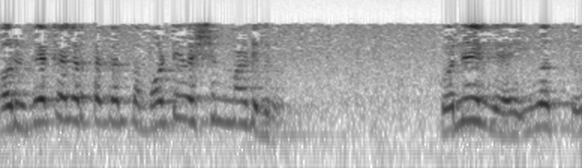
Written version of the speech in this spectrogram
ಅವ್ರಿಗೆ ಬೇಕಾಗಿರ್ತಕ್ಕಂಥ ಮೋಟಿವೇಶನ್ ಮಾಡಿದ್ರು. ಕೊನೆಗೆ ಇವತ್ತು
